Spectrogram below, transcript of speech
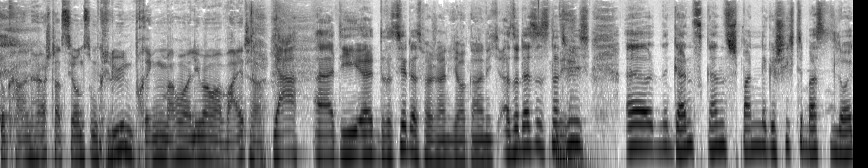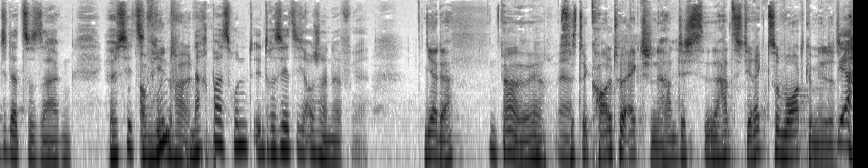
lokalen Hörstation zum Glühen bringen, machen wir lieber mal weiter. Ja, äh, die äh, interessiert das wahrscheinlich auch gar nicht. Also das ist natürlich äh, eine ganz, ganz spannende Geschichte, was die Leute dazu sagen. Hörst du jetzt Auf einen jeden Hund? Fall. Nachbarshund interessiert sich auch schon dafür. Ja, der. Ja, ja. Das ist der Call to Action. Er hat, dich, er hat sich direkt zu Wort gemeldet. Ja.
